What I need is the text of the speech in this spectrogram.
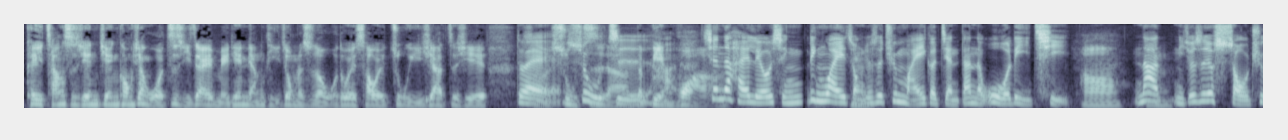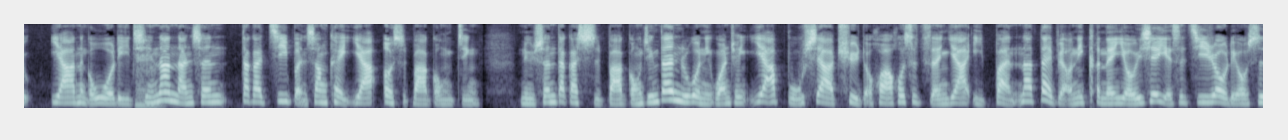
可以长时间监控，像我自己在每天量体重的时候，我都会稍微注意一下这些对数字啊的变化。现在还流行另外一种，就是去买一个简单的握力器哦，那你就是用手去压那个握力器。那男生大概基本上可以压二十八公斤。女生大概十八公斤，但如果你完全压不下去的话，或是只能压一半，那代表你可能有一些也是肌肉流失，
